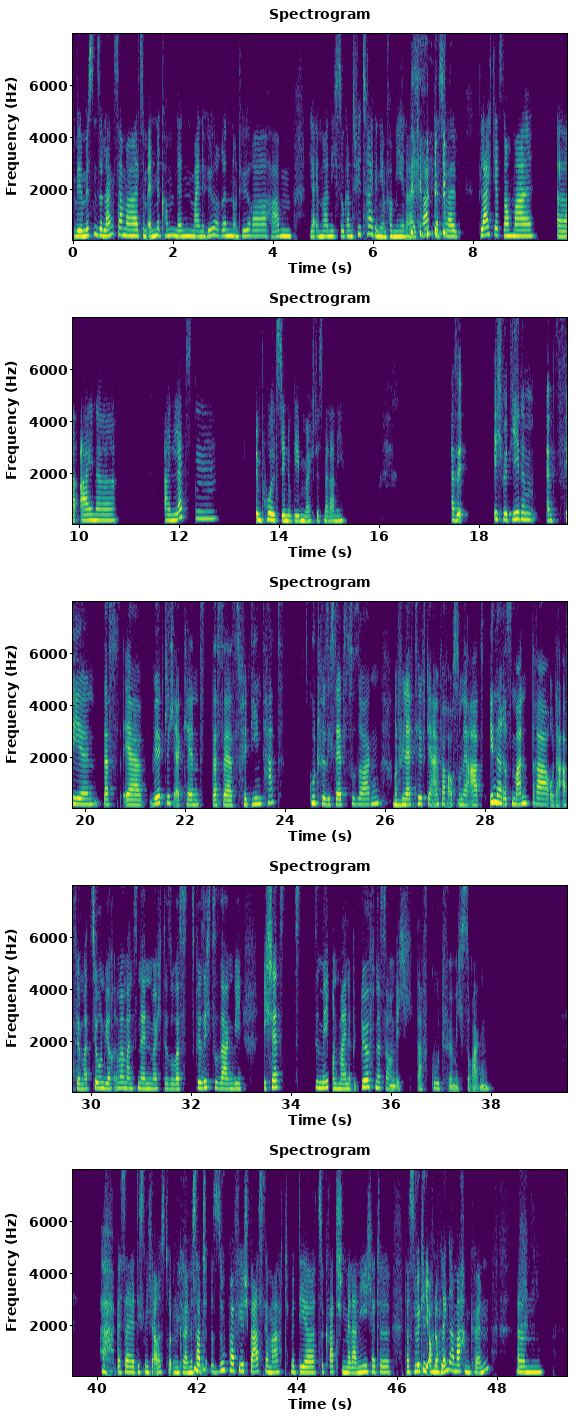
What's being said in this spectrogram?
wir müssen so langsam mal zum Ende kommen, denn meine Hörerinnen und Hörer haben ja immer nicht so ganz viel Zeit in ihrem Familienalltag. Deshalb vielleicht jetzt noch mal äh, eine einen letzten Impuls, den du geben möchtest, Melanie. Also ich würde jedem empfehlen, dass er wirklich erkennt, dass er es verdient hat, gut für sich selbst zu sorgen. Und mhm. vielleicht hilft dir einfach auch so eine Art inneres Mantra oder Affirmation, wie auch immer man es nennen möchte, sowas für sich zu sagen wie, ich schätze mich und meine Bedürfnisse und ich darf gut für mich sorgen. Ach, besser hätte ich es nicht ausdrücken können. Es hat super viel Spaß gemacht, mit dir zu quatschen, Melanie. Ich hätte das wirklich auch noch länger machen können. Ähm,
